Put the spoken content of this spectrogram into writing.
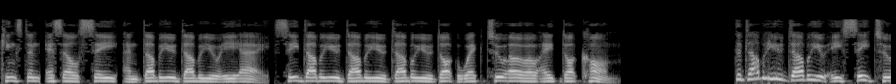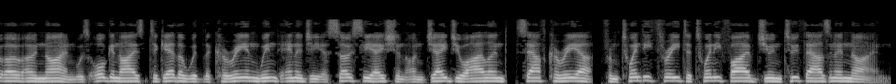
Kingston SLC, and WWEA see www.wec2008.com. The WWEC 2009 was organised together with the Korean Wind Energy Association on Jeju Island, South Korea, from 23 to 25 June 2009.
